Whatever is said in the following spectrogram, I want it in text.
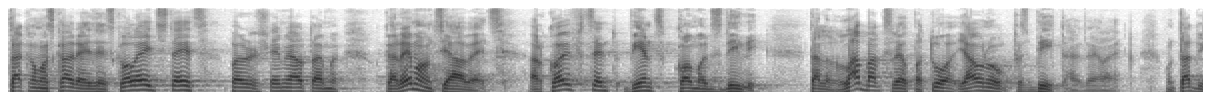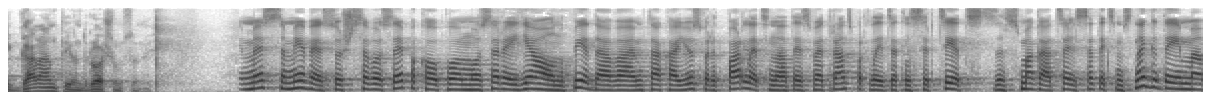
Tā kā mans kādreizējais kolēģis teica par šiem jautājumiem, ka remonts jāveic ar koeficientu 1,2. Tad labāks vēl par to jaunu, kas bija tajā laikā. Un tad ir garantija un drošums un viss. Mēs esam ieviesuši savos e-pakalpojumos arī jaunu piedāvājumu, tā kā jūs varat pārliecināties, vai transporta līdzeklis ir cietis smagā ceļa satiksmes negadījumā,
